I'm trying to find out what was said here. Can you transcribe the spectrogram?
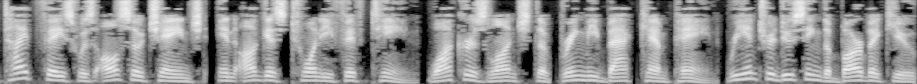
typeface was also changed. In August 2015, Walkers launched the Bring Me Back campaign, reintroducing the barbecue,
